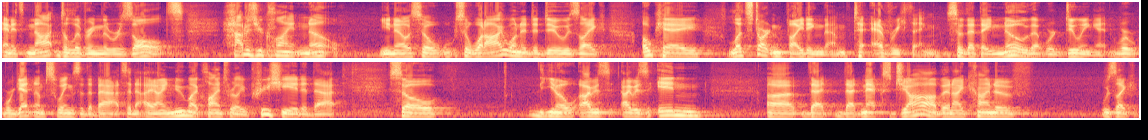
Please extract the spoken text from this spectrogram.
and it's not delivering the results. How does your client know? You know, so so what I wanted to do is like, okay, let's start inviting them to everything so that they know that we're doing it. We're, we're getting them swings of the bats. And I, I knew my clients really appreciated that. So, you know, I was, I was in uh, that, that next job and I kind of was like,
